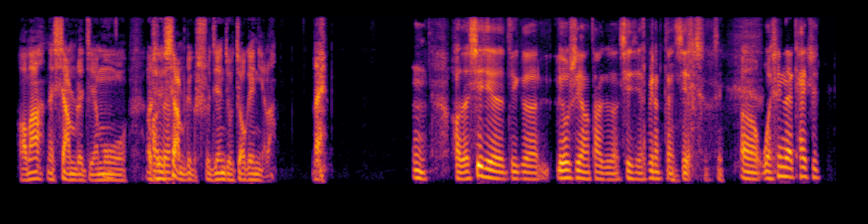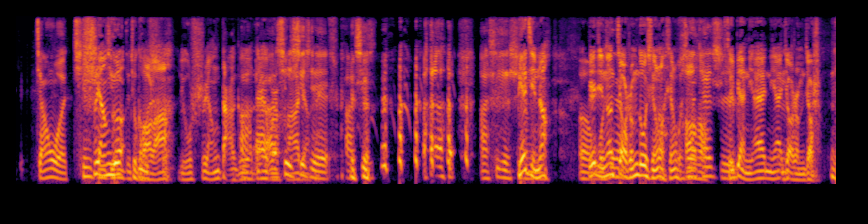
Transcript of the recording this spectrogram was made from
好吗？那下面的节目，而且下面这个时间就交给你了，来。嗯，好的，谢谢这个刘诗阳大哥，谢谢，非常感谢。呃，我现在开始讲我亲诗阳哥就好了啊，刘石阳大哥，待会儿谢谢谢啊，谢谢啊，谢谢。别紧张，别紧张，叫什么都行了，行，好好，始随便你爱你爱叫什么叫什么。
